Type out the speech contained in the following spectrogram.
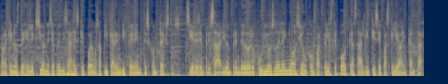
para que nos deje lecciones y aprendizajes que podemos aplicar en diferentes contextos. Si eres empresario, emprendedor o curioso de la innovación, compártele este podcast a alguien que sepas que le va a encantar.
